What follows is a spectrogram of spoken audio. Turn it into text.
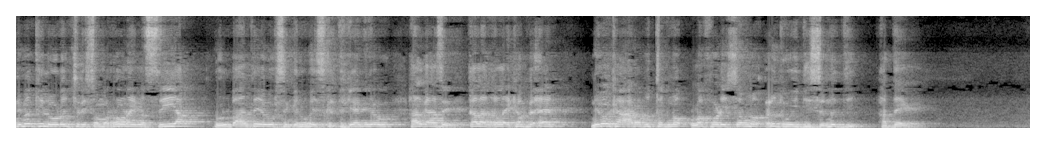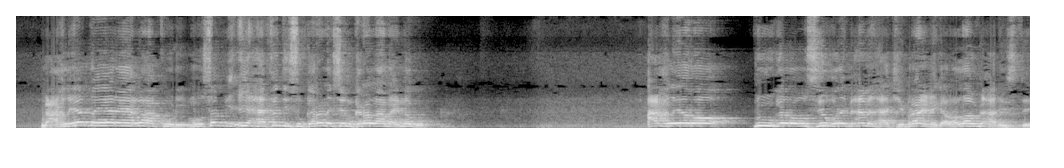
nimankii la jiray samaroonayna siiya. Dhulbaanta iyo warsangel way iska tageen iyagu. Halkaasay qalanqalay ka baxeen. Nimankaa carab tagno la fadhiisano cod weydiisanodii hadeeg macaqliyadan yaree waxaa ku ihi muuse bixiyo xaafadiisu garanaysaynu garan laana inagu caqli yaroo buug yaroo uu sii qoray maxamed xaaji ibraahim dhigaal allah u naxariiste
